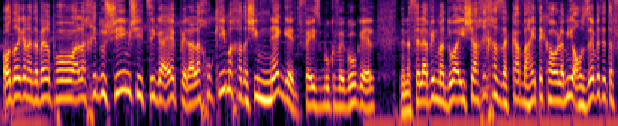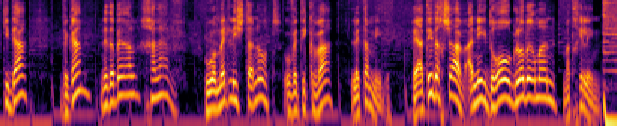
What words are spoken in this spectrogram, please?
עוד רגע נדבר פה על החידושים שהציגה אפל, על החוקים החדשים נגד פייסבוק וגוגל, ננסה להבין מדוע האישה הכי חזקה בהייטק העולמי עוזבת את תפקידה, וגם נדבר על חלב. הוא עומד להשתנות, ובתקווה, לתמיד. העתיד עכשיו, אני דרור גלוברמן, מתחילים.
